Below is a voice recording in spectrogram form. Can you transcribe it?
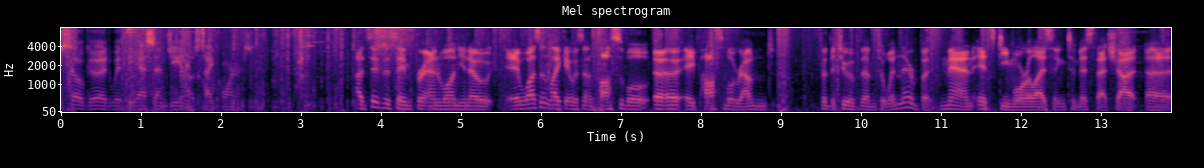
so good with the SMG in those tight corners. I'd say the same for N1. You know, it wasn't like it was an impossible, uh, a possible round for the two of them to win there, but man, it's demoralizing to miss that shot uh,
